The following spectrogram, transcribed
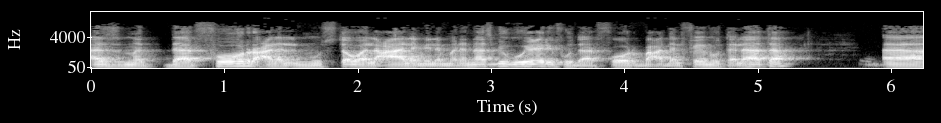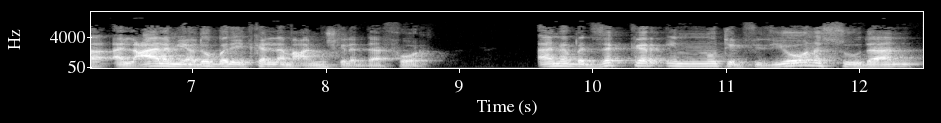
أزمة دارفور على المستوى العالمي. لما الناس بيجوا يعرفوا دارفور بعد 2003 آه العالم يا دوب بدأ يتكلم عن مشكلة دارفور. أنا بتذكر إنه تلفزيون السودان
